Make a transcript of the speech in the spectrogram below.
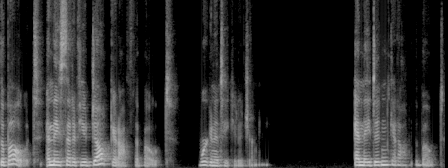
the boat. And they said if you don't get off the boat, we're going to take you to Germany and they didn't get off the boat.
